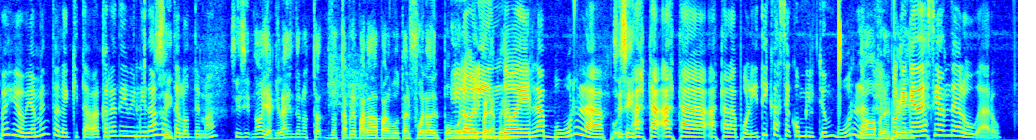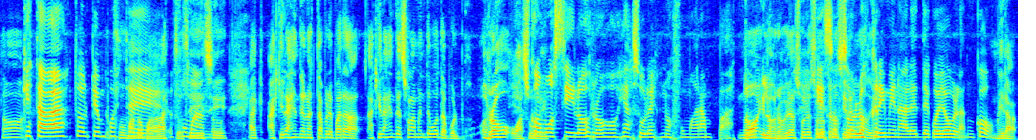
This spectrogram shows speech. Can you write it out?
Pues y obviamente le quitaba credibilidad Sí. ante los demás. Sí, sí, no, y aquí la gente no está, no está preparada para votar fuera del Y popular lo del PNP. lindo es la burla. Sí, sí. Hasta, hasta, hasta la política se convirtió en burla. No, pero es que Porque aquí- ¿qué decían de Lugaro? No, Que estaba todo el tiempo fumando este, pasto, fumando. sí, sí. Aquí, la gente no está preparada. Aquí la gente solamente vota por rojo o azul. Como si los rojos y azules no fumaran pasto. No, y los rojos y azules son los que Esos tienen son los criminales de cuello blanco. Mira,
